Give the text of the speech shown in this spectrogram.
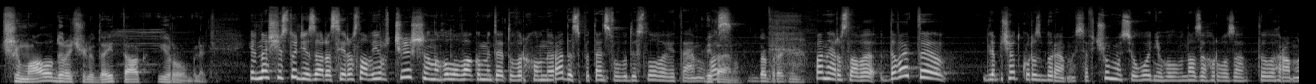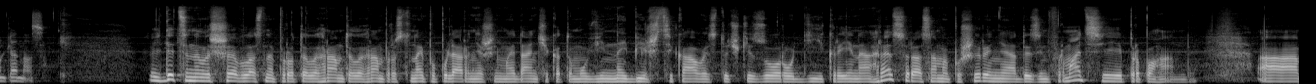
Чимало, до речі, людей так і роблять. І в нашій студії зараз Ярослав Юрчишин, голова комітету Верховної Ради з питань свободи слова. Вітаємо вас. Вітаємо. Доброго дня. Пане Ярославе, давайте для початку розберемося, в чому сьогодні головна загроза телеграму для нас. Йдеться не лише власне про Телеграм. Телеграм просто найпопулярніший майданчик, а тому він найбільш цікавий з точки зору дій країни-агресора, а саме поширення дезінформації, пропаганди. А,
